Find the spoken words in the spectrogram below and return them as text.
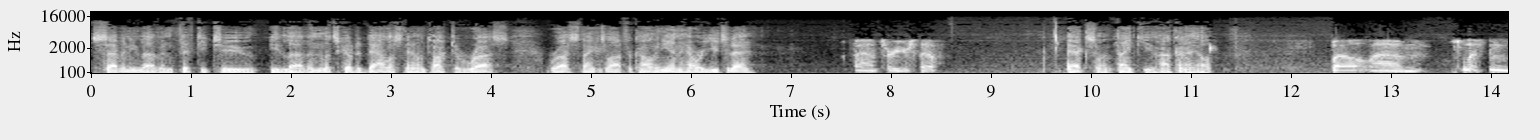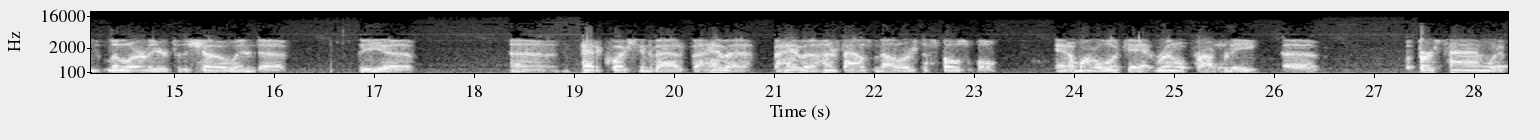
711 5211. Let's go to Dallas now and talk to Russ. Russ, thanks a lot for calling in. How are you today? Fine, sir, yourself. Excellent. Thank you. How can I help? Well, um, just listened a little earlier to the show, and uh, the uh, uh, had a question about if I have a if I have a hundred thousand dollars disposable, and I want to look at rental property. Uh, the first time would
